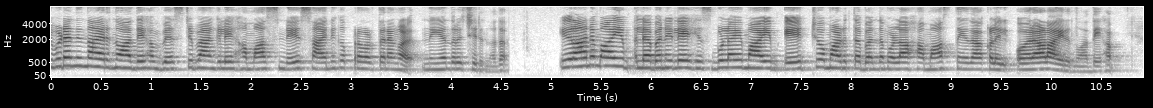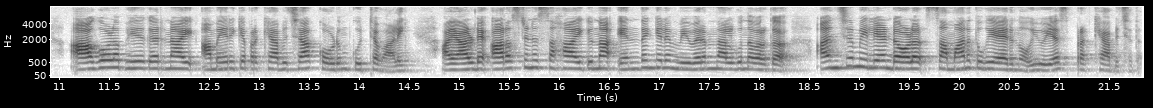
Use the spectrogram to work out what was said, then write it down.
ഇവിടെ നിന്നായിരുന്നു അദ്ദേഹം വെസ്റ്റ് ബാങ്കിലെ ഹമാസിന്റെ സൈനിക പ്രവർത്തനങ്ങൾ നിയന്ത്രിച്ചിരുന്നത്. ഇറാനുമായും ലബനിലെ ഹിസ്ബുളയുമായും ഏറ്റവും അടുത്ത ബന്ധമുള്ള ഹമാസ് നേതാക്കളിൽ ഒരാളായിരുന്നു അദ്ദേഹം. ആഗോള ഭീകരനായി അമേരിക്ക പ്രഖ്യാപിച്ച കൊടും കുറ്റവാളി. അയാളുടെ അറസ്റ്റിന് സഹായിക്കുന്ന എന്തെങ്കിലും വിവരം നൽകുന്നവർക്ക് അഞ്ച് മില്യൺ ഡോളർ സമാന തുകയായിരുന്നു യു എസ് പ്രഖ്യാപിച്ചത്.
